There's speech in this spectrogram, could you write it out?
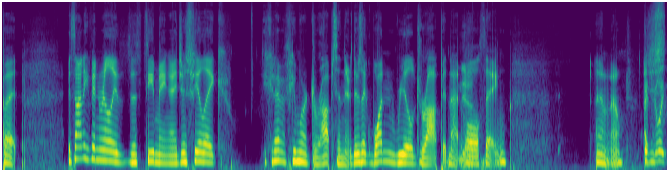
But it's not even really the theming. I just feel like you could have a few more drops in there. There's like one real drop in that Yeah. whole thing. I don't know. I It feel like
